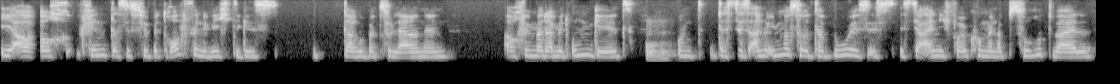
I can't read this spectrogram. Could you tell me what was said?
ich auch finde, dass es für Betroffene wichtig ist, darüber zu lernen, auch wie man damit umgeht. Mhm. Und dass das auch noch immer so tabu ist, ist, ist ja eigentlich vollkommen absurd, weil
